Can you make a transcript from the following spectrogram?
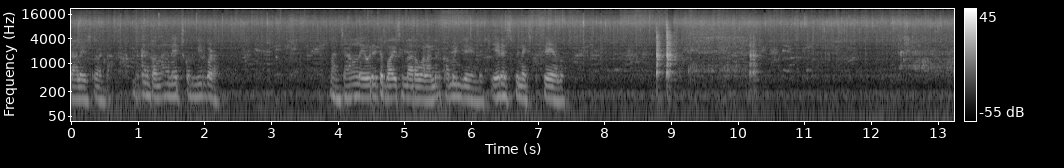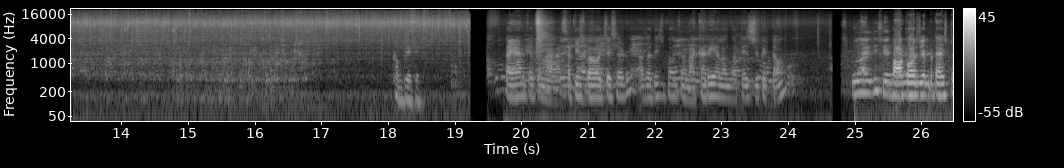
చాలా ఇష్టం అంట. అందుకని తొందరగా నేర్చుకోండి మీరు కూడా. మన ఛానల్లో ఎవరైతే బాయ్స్ ఉన్నారో వాళ్ళందరూ కమెంట్ చేయండి. ఏ రెసిపీ నెక్స్ట్ చేయాలో. కంప్లీటెడ్ టయానికి అయితే మా సతీష్ బాబు వచ్చేసాడు. ఆ సతీష్ బాబుతో నా కర్రీ అలా ఉందో టేస్ట్ చూపిద్దాం. స్పూన్ అయితే చేతి పాకోర్ చెప్పు టేస్ట్.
